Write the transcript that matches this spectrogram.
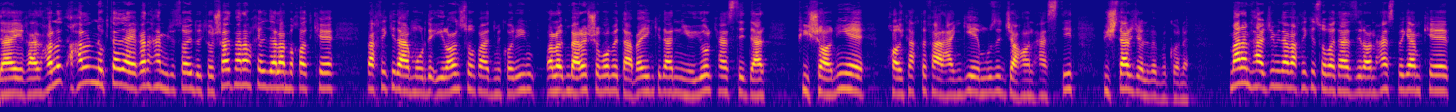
دقیقا. حالا حالا نکته دقیقا همینجا سای دکتر. شاید منم خیلی دلم بخواد که وقتی که در مورد ایران صحبت می‌کنیم حالا برای شما به طبع اینکه در نیویورک هستید در پیشانی پایتخت فرهنگی امروز جهان هستید بیشتر جلوه می‌کنه. منم ترجیح میدم وقتی که صحبت از ایران هست بگم که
